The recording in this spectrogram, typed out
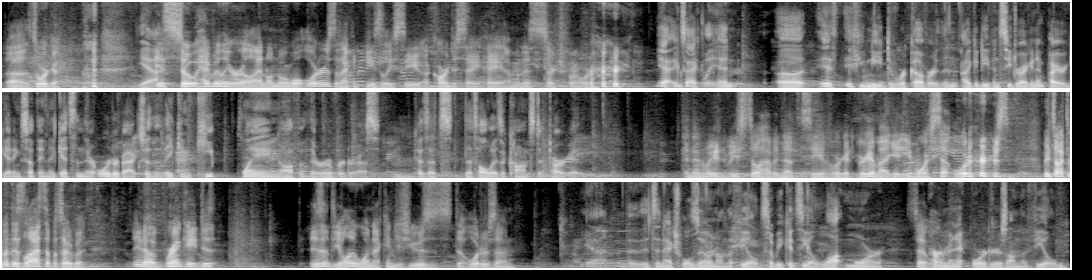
Uh, Zorga. Yeah. It's so heavily reliant on normal orders that I can easily see a card to say, "Hey, I'm going to search for an order." Yeah, exactly. And uh, if if you need to recover, then I could even see Dragon Empire getting something that gets in their order back, so that they can keep playing off of their Overdress, because that's that's always a constant target. and then we, we still have enough to see if we're going we're gonna might get even more set orders. we talked about this last episode, but you know, Brandt Gate just isn't the only one that can just use the order zone. Yeah, it's an actual zone on the field, so we could see a lot more Set order. permanent orders on the field.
